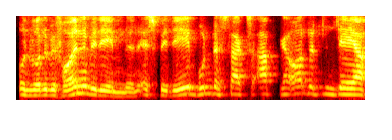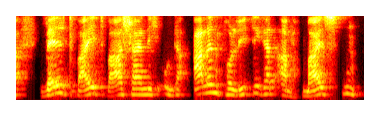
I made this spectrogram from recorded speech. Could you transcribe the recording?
und wurde befreundet mit ihm, den SPD-Bundestagsabgeordneten, der weltweit wahrscheinlich unter allen Politikern am meisten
